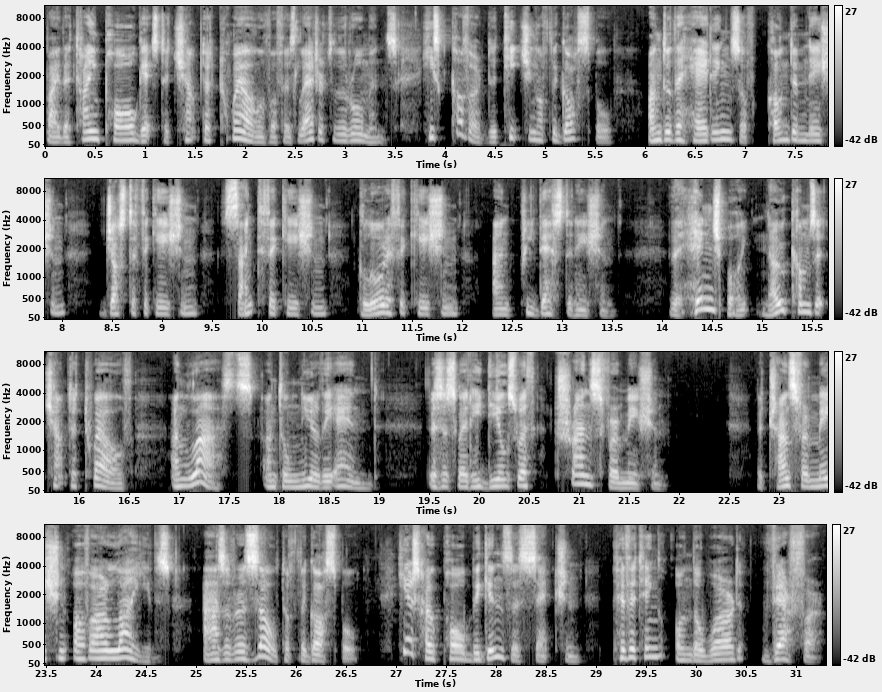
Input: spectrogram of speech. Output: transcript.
By the time Paul gets to chapter 12 of his letter to the Romans, he's covered the teaching of the gospel under the headings of condemnation, justification, sanctification, glorification, and predestination. The hinge point now comes at chapter 12 and lasts until near the end. This is where he deals with transformation. The transformation of our lives as a result of the gospel. Here's how Paul begins this section, pivoting on the word therefore.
